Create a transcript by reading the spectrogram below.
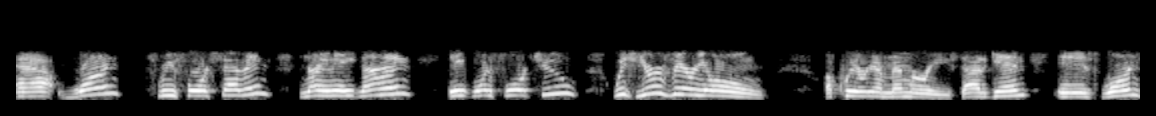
at 1 347 989 8142 with your very own aquarium memories. That again is one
